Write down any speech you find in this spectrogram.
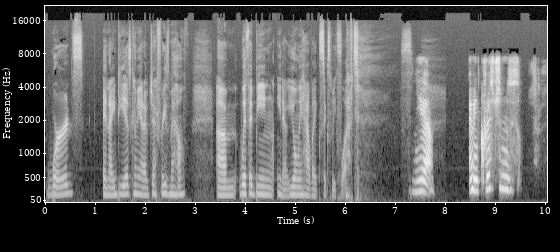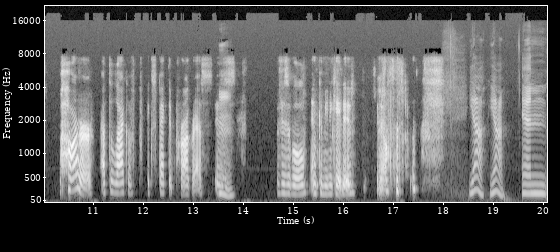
words and ideas coming out of Jeffrey's mouth. Um, with it being, you know, you only had like six weeks left. Yeah. I mean, Christian's horror at the lack of expected progress is visible and communicated, you know. yeah, yeah, and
